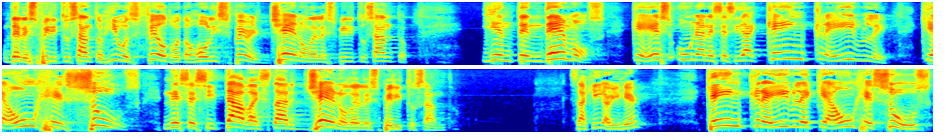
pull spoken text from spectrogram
del Espíritu Santo. He was filled with the Holy Spirit. Lleno del Espíritu Santo. Y entendemos que es una necesidad. Qué increíble que aún Jesús necesitaba estar lleno del Espíritu Santo. ¿Está aquí? Are you here? Qué increíble que aún Jesús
